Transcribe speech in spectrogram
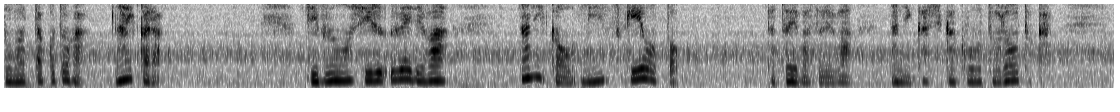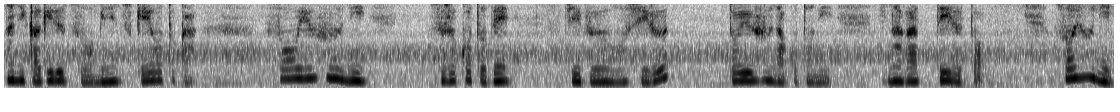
教わったことがないから自分を知る上では何かを身につけようと例えばそれは何か資格を取ろうとか何か技術を身につけようとかそういうふうにすることで自分を知るというふうなことにつながっているとそういうふうに、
